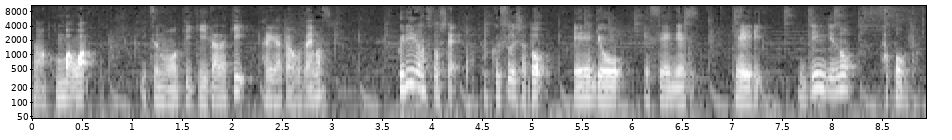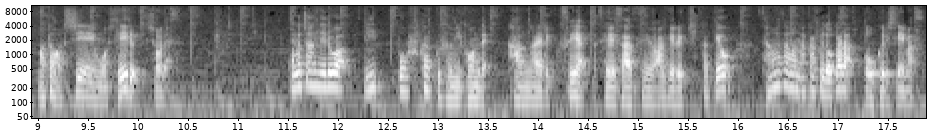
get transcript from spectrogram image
様こんばんは。いつもお聞きいただきありがとうございます。フリーランスとして複数社と営業、SNS、経理、人事のサポート、または支援をしている翔です。このチャンネルは一歩深く踏み込んで考える癖や生産性を上げるきっかけを様々な角度からお送りしています。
